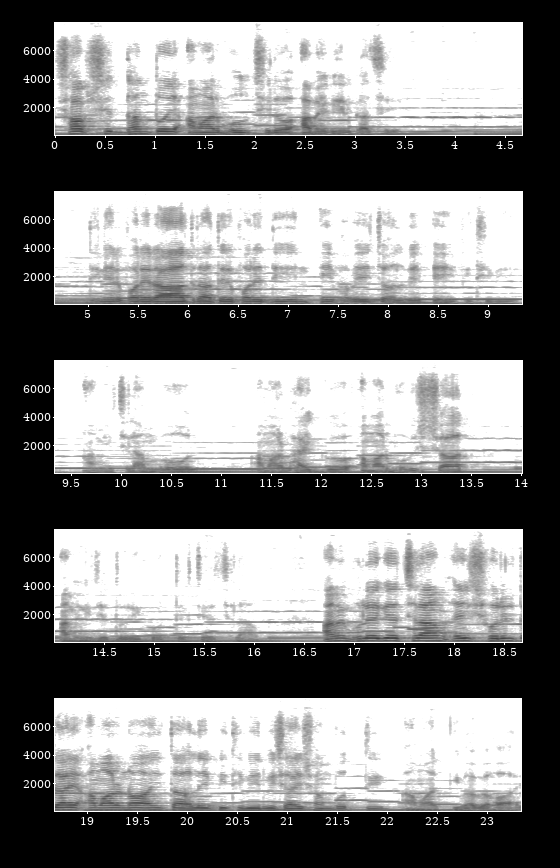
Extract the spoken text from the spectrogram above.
সব সিদ্ধান্তই আমার ভুল ছিল আবেগের কাছে। দিনের পরে রাত, রাতের পরে দিন, এইভাবেই চলবে এই পৃথিবী। আমি ছিলাম ভুল, আমার ভাগ্য, আমার ভবিষ্যৎ আমি নিজে তৈরি করতে চেয়েছিলাম। আমি ভুলে গিয়েছিলাম, এই শরীরটাই আমার নয়, তাহলে পৃথিবীর বিষয় সম্পত্তি আমার কীভাবে হয়?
